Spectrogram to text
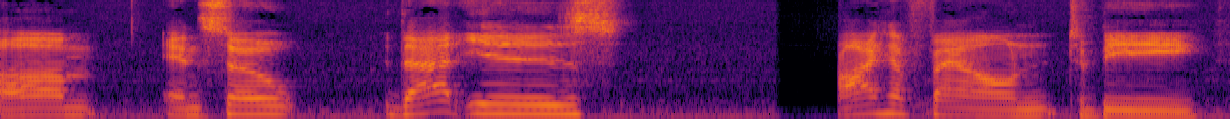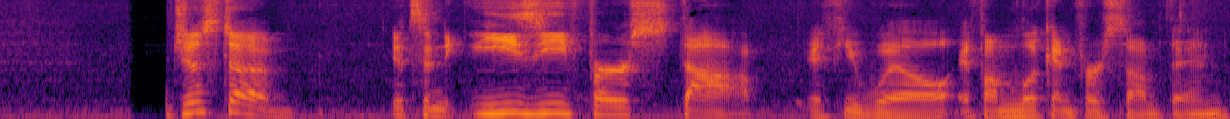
Um, and so that is, I have found to be just a, it's an easy first stop, if you will, if I'm looking for something.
